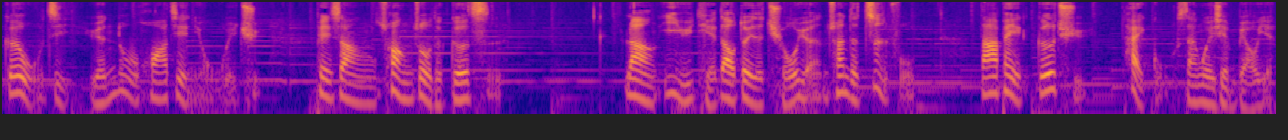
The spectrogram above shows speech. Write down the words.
歌舞伎《原路花见勇》为曲，配上创作的歌词，让伊予铁道队的球员穿着制服，搭配歌曲、太鼓三位线表演。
